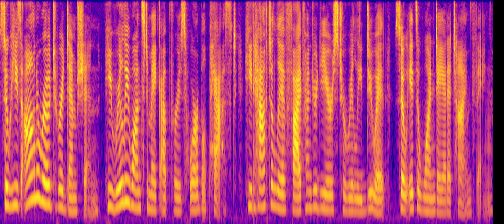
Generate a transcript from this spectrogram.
So he's on a road to redemption. He really wants to make up for his horrible past. He'd have to live 500 years to really do it, so it's a one day at a time thing.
